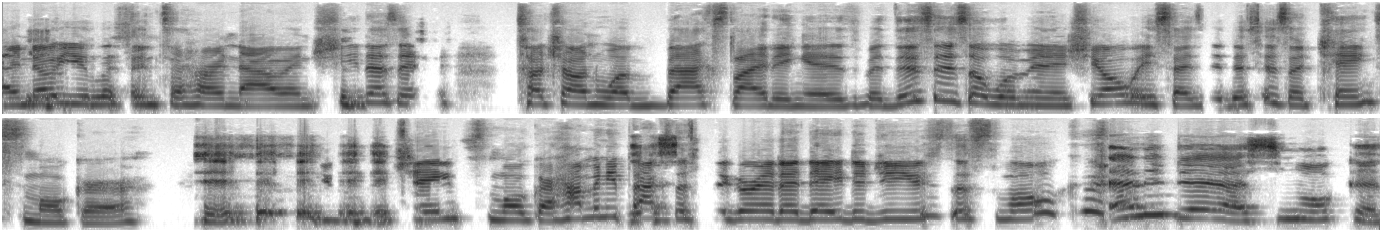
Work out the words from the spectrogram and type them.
I know you listen to her now, and she doesn't touch on what backsliding is, but this is a woman, and she always says that this is a chain smoker. a chain smoker. How many packs of cigarette a day did you used to smoke? Any day I smoke uh,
